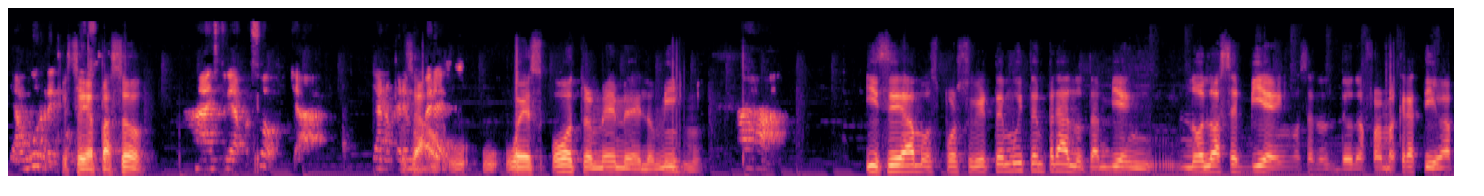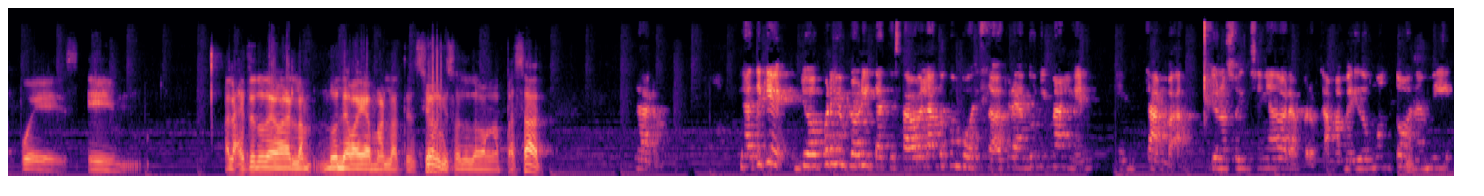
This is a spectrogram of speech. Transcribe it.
te aburre. Esto ya pasó. Ajá, esto ya pasó, ya, Ya no queremos ver eso. O, es otro meme de lo mismo. Ajá. Y si, digamos, por subirte muy temprano también no lo haces bien, o sea, de una forma creativa, pues em, a la gente no le, va a no le va a llamar la atención y solo lo van a pasar. Claro. Fíjate que yo, por ejemplo, ahorita que estaba hablando con vos, estaba creando una imagen en Canva. Yo no soy diseñadora, pero Canva me ayudó un montón a mí.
